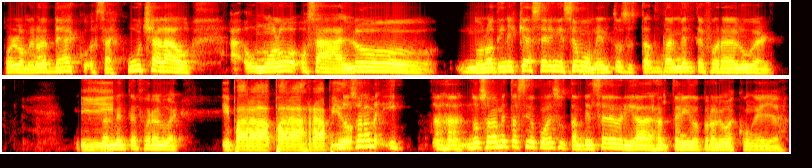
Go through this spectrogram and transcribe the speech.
por, lo menos deja, o sea, escúchala o, no lo, o sea, no lo tienes que hacer en ese momento, está totalmente fuera de lugar. Y, totalmente fuera de lugar. Y para, para rápido. No solamente, no solamente ha sido con eso, también celebridades han tenido problemas con ella.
